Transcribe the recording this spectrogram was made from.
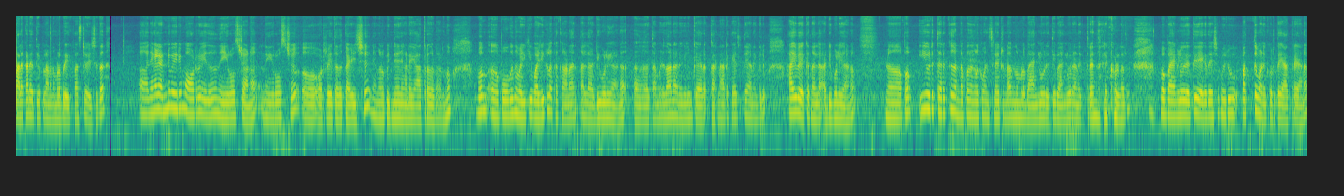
പാലക്കാട് എത്തിയപ്പോഴാണ് നമ്മൾ ബ്രേക്ക്ഫാസ്റ്റ് കഴിച്ചത്. ഞങ്ങൾ രണ്ടുപേരും ഓർഡർ ചെയ്തത് നെയ് റോസ്റ്റാണ് നെയ് റോസ്റ്റ് ഓർഡർ ചെയ്തത് കഴിച്ച് ഞങ്ങൾ പിന്നെ ഞങ്ങളുടെ യാത്ര തുടർന്നു. അപ്പം പോകുന്ന വഴിക്ക് വഴികളൊക്കെ കാണാൻ നല്ല അടിപൊളിയാണ്. തമിഴ്നാടാണെങ്കിലും കേര കർണാടകത്തെ ആണെങ്കിലും ഹൈവേ ഒക്കെ നല്ല അടിപൊളിയാണ്. അപ്പം ഈ ഒരു തിരക്ക് കണ്ടപ്പോൾ നിങ്ങൾക്ക് മനസ്സിലായിട്ടുണ്ടാകും നമ്മൾ ബാംഗ്ലൂർ എത്തി ബാംഗ്ലൂരാണ് ഇത്രയും തിരക്കുള്ളത്. അപ്പോൾ ബാംഗ്ലൂർ എത്തി ഏകദേശം ഒരു പത്ത് മണിക്കൂറത്തെ യാത്രയാണ്.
